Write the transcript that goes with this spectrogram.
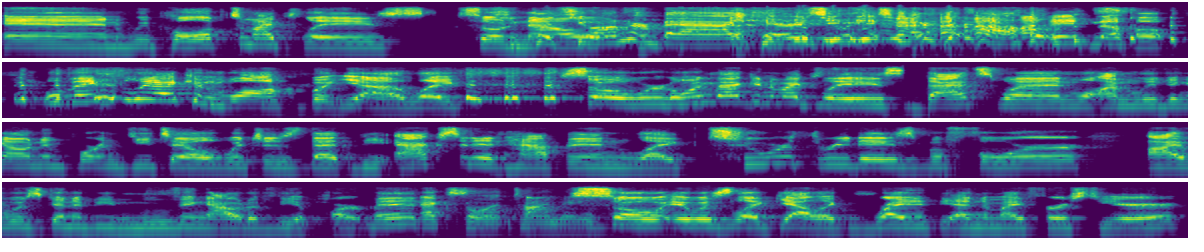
and we pull up to my place. So now she now puts you on her back, carries you into Yeah, your house. I know. Well, thankfully I can walk, but yeah, like so we're going back into my place. That's when well, I'm leaving out an important detail, which is that the accident happened like two or three days before I was gonna be moving out of the apartment. Excellent timing. So it was like, yeah, like right at the end of my first year.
